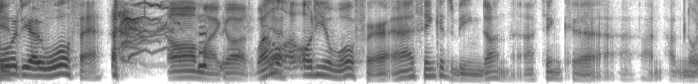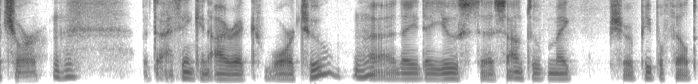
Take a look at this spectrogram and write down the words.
audio warfare Oh my God! Well, audio warfare. I think it's being done. I think uh, I'm, I'm not sure, Mm-hmm. But I think in Iraq War 2 uh, they they used uh, sound to make sure people felt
